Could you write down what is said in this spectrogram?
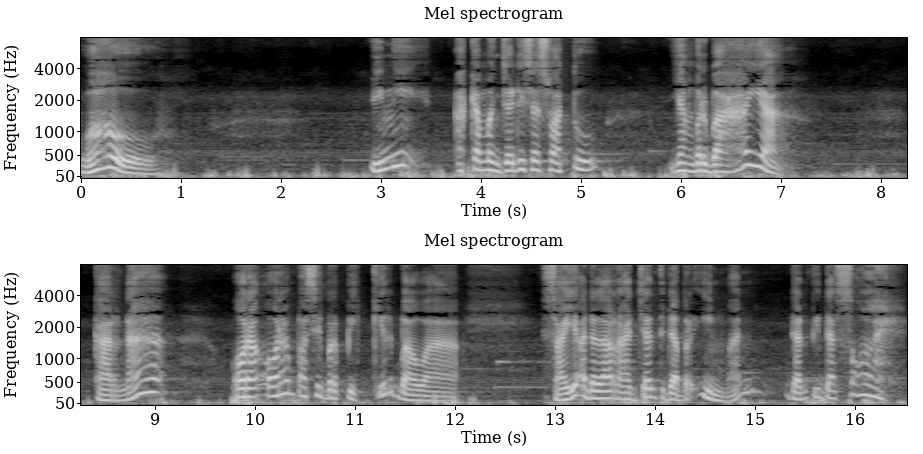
wow, ini akan menjadi sesuatu yang berbahaya. Karena orang-orang pasti berpikir bahwa saya adalah raja yang tidak beriman dan tidak soleh.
